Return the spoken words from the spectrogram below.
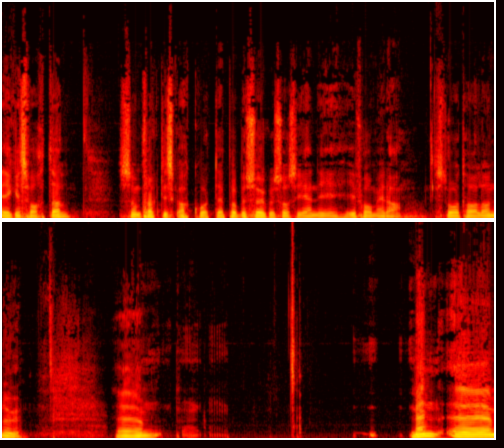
Egil Svartdal, som faktisk akkurat er på besøk hos oss igjen i, i formiddag. Står og taler nå. Um, men uh,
